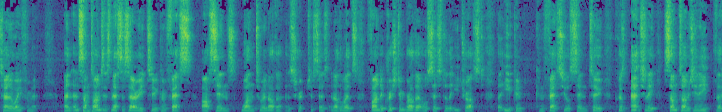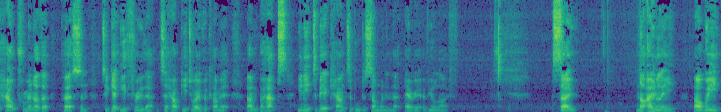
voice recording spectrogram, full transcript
turn away from it. And, and sometimes it's necessary to confess our sins one to another, as Scripture says. In other words, find a Christian brother or sister that you trust that you can confess your sin to. Because actually, sometimes you need the help from another person to get you through that, to help you to overcome it. Um, perhaps you need to be accountable to someone in that area of your life. So, not only are we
